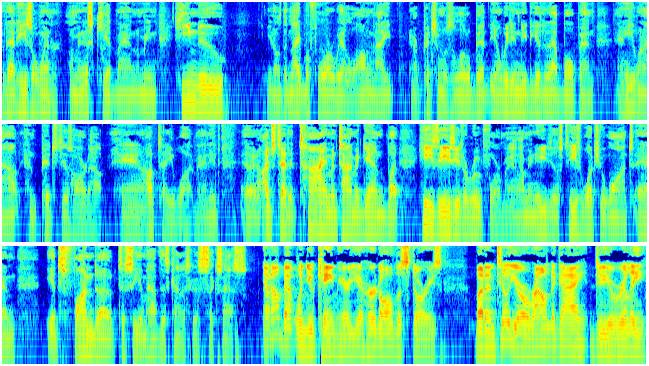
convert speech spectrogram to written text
that he's a winner. I mean, this kid, man, I mean, he knew, you know, the night before we had a long night. Our pitching was a little bit, you know, we didn't need to get into that bullpen. And he went out and pitched his heart out. And I'll tell you what, man, it, I've said it time and time again, but he's easy to root for, man. I mean, he just, he's what you want. And it's fun to, to see him have this kind of success. And I'll bet when you came here, you heard all the stories. But until you're around a guy, do you really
